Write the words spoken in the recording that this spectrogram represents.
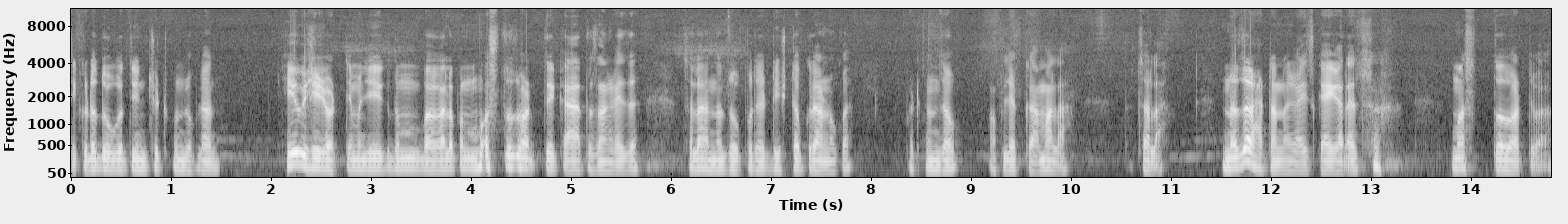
तिकडं दोघं तीन चिटकून झोपल्यात. हे विशेष वाटते म्हणजे एकदम बघायला पण मस्तच वाटते काय आता सांगायचं. चला यांना झोपू द्या डिस्टर्ब करा नको. पटकन जाऊ आपल्या कामाला. चला. नजर हटाना गाईज काय करायचं? मस्त वाटते बघा.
